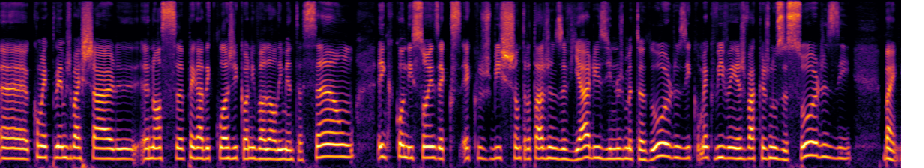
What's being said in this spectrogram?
uh, como é que podemos baixar a nossa pegada ecológica ao nível da alimentação, em que condições é que, é que os bichos são tratados nos aviários e nos matadouros, e como é que vivem as vacas nos Açores. E, bem,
